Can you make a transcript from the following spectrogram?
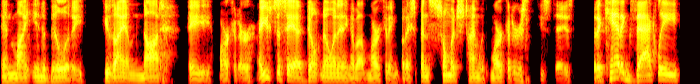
and my inability, because I am not a marketer. I used to say I don't know anything about marketing, but I spend so much time with marketers these days that I can't exactly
